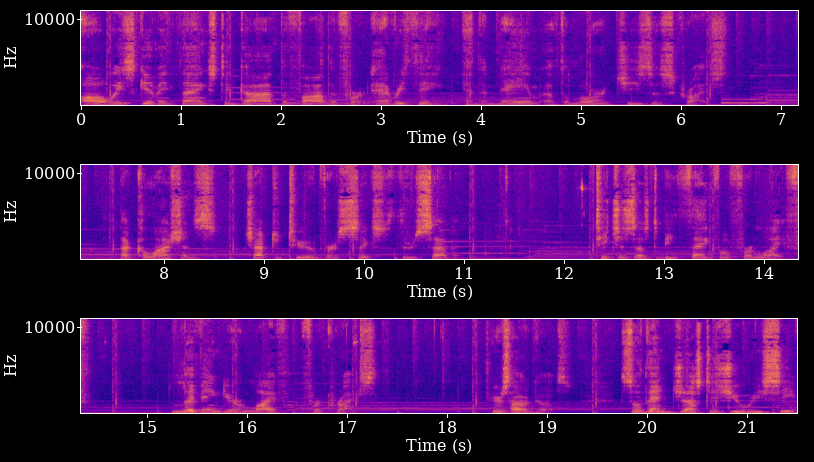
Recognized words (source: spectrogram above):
always giving thanks to God the Father for everything in the name of the Lord Jesus Christ. Now, Colossians chapter 2, verse 6 through 7 teaches us to be thankful for life, living your life for Christ. Here's how it goes. So then, just as you receive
